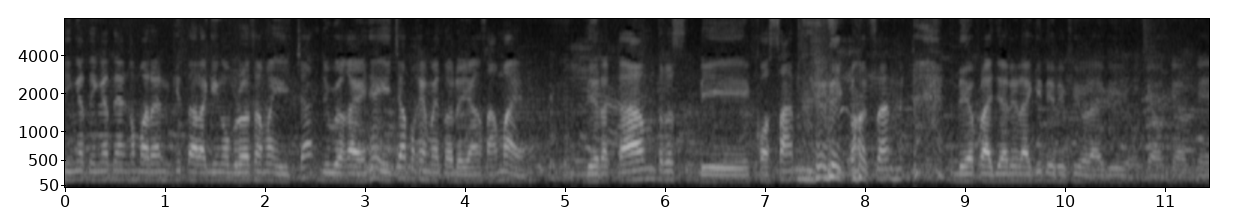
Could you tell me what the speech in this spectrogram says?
ingat-ingat yang kemarin kita lagi ngobrol sama Ica juga kayaknya Ica pakai metode yang sama ya. Direkam terus di kosan di kosan dia pelajari lagi, di review lagi. Oke oke oke.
